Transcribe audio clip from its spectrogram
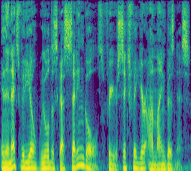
In the next video, we will discuss setting goals for your six-figure online business.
